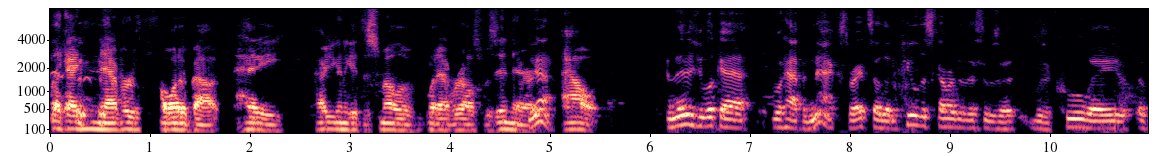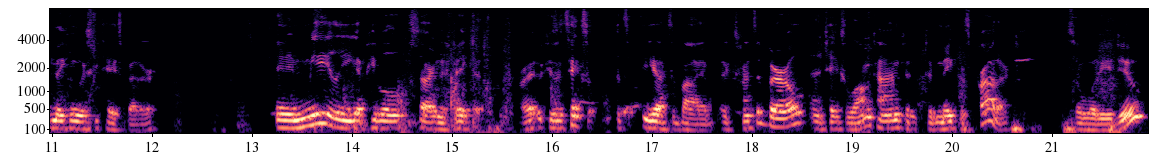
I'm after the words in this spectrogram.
like I never thought about, hey, how are you gonna get the smell of whatever else was in there Yeah. out? And then if you look at what happened next, right? So the people discovered that this was a was a cool way of making whiskey taste better. And immediately you get people starting to fake it, right? Because it takes it's you have to buy an expensive barrel and it takes a long time to, to make this product. So what do you do?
